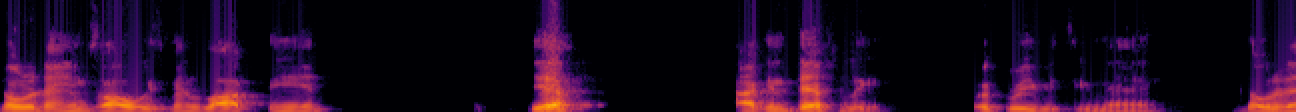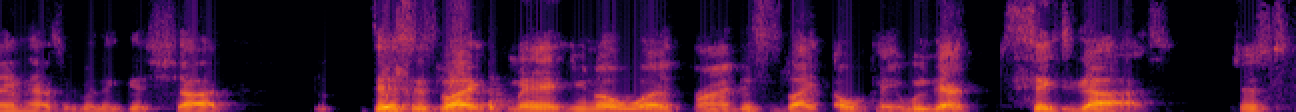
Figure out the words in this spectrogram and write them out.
Notre Dame's always been locked in. Yeah, I can definitely agree with you, man. Notre Dame has a really good shot. This is like, man, you know what, Brian? This is like, okay, we got six guys. Just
